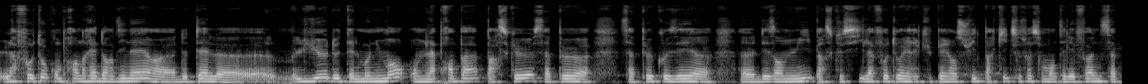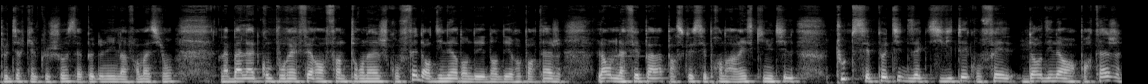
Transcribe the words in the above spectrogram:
la photo qu'on prendrait d'ordinaire euh, de tel euh, lieu, de tel monument, on ne la prend pas parce que ça peut, ça peut causer des ennuis, parce que si la photo est récupérée ensuite par qui que ce soit sur mon téléphone, ça peut dire quelque chose, ça peut donner une information. La balade qu'on pourrait faire en fin de tournage, qu'on fait d'ordinaire dans des, dans des reportages, là on ne la fait pas parce que c'est prendre un risque inutile. Toutes ces petites activités qu'on fait d'ordinaire en reportage,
